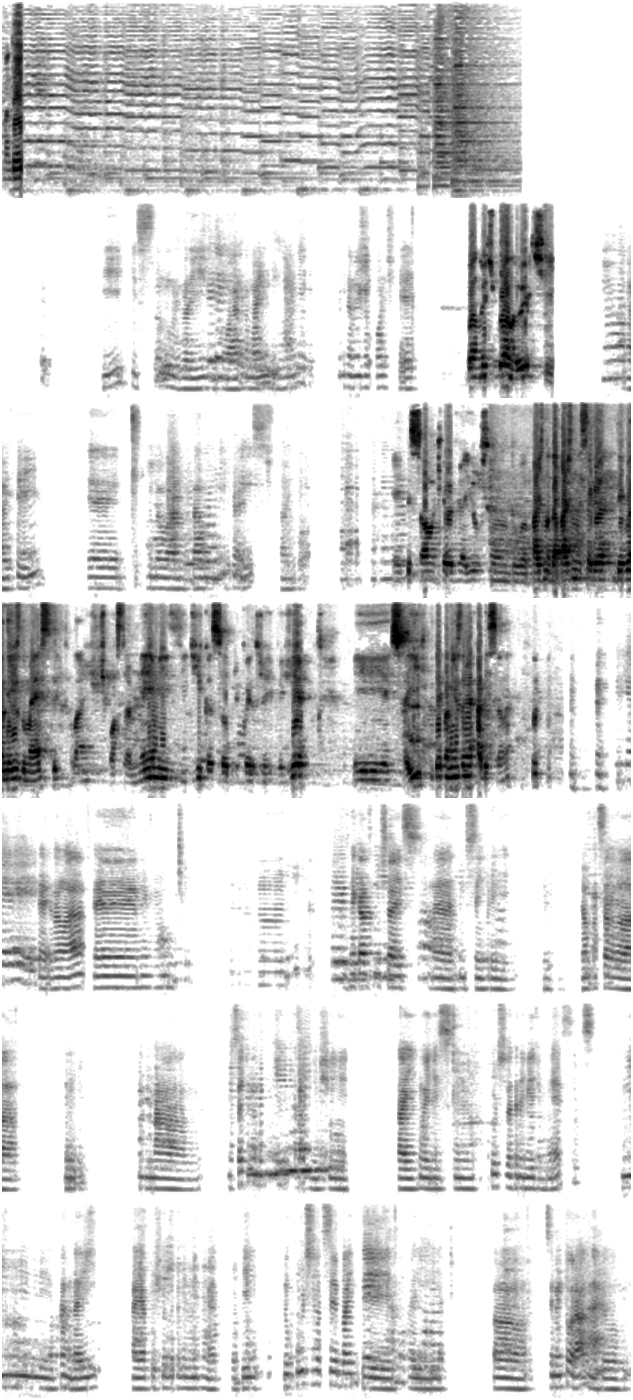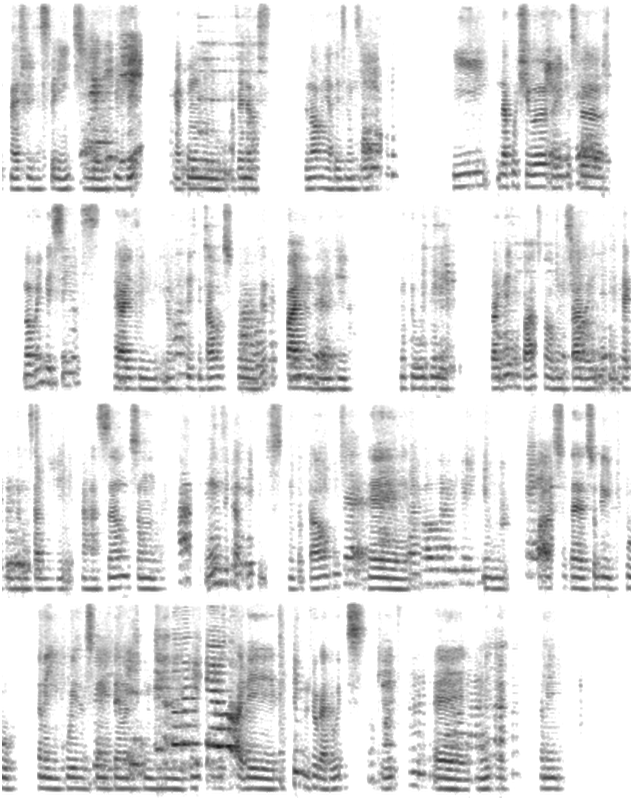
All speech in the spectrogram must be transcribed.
Mandei. E estamos aí no ar mais um mais um podcast. Boa noite, boa noite. Nós aí, é, do meu lado tá o Luiz, tá embora. E aí, pessoal, aqui é o Jailson do, página, da página do Instagram Devaneios do Mestre. Lá a gente posta memes e dicas sobre coisas de RPG. E é isso aí, Devaneios da minha cabeça, né? É, vamos lá. É... Os recados iniciais, né, como sempre, já passaram lá no site da a gente aí com eles um curso da Academia de Mestres e também aí a apostila da Academia de Mestres. E no curso você vai ter aí uh, ser mentorado né, pelo mestre experiente de RPG, né, com apenas R$19,00 mensal. E na apostila aí custa R$ 96,90 por 200 páginas de conteúdo vai desde o básico avançado aí, com técnicas avançadas de narração, são 11 capítulos no total. É, e so- é, sobre, tipo, também coisas como temas de saber dos jogadores, ok? É, é, também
